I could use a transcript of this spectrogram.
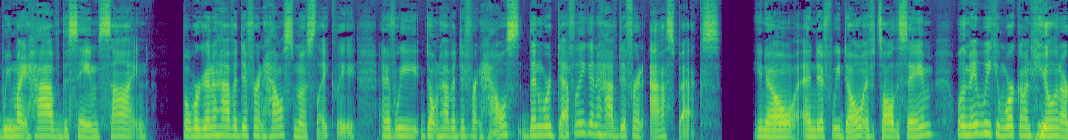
We might have the same sign, but we're going to have a different house most likely. And if we don't have a different house, then we're definitely going to have different aspects. You know, and if we don't, if it's all the same, well, then maybe we can work on healing our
